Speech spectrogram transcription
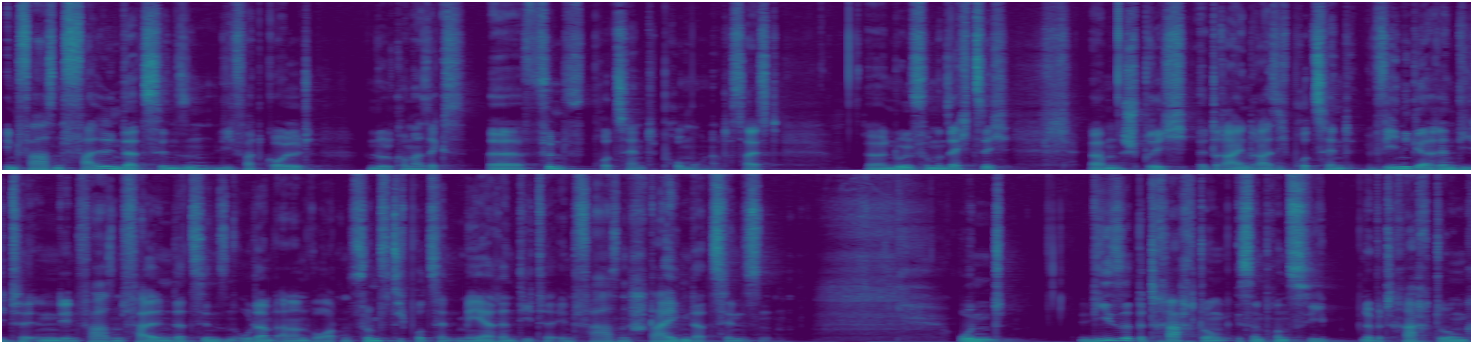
In Phasen fallender Zinsen liefert Gold 0,65% äh, pro Monat. Das heißt, äh, 0,65, ähm, sprich 33% weniger Rendite in den Phasen fallender Zinsen oder mit anderen Worten 50% mehr Rendite in Phasen steigender Zinsen. Und diese Betrachtung ist im Prinzip eine Betrachtung,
